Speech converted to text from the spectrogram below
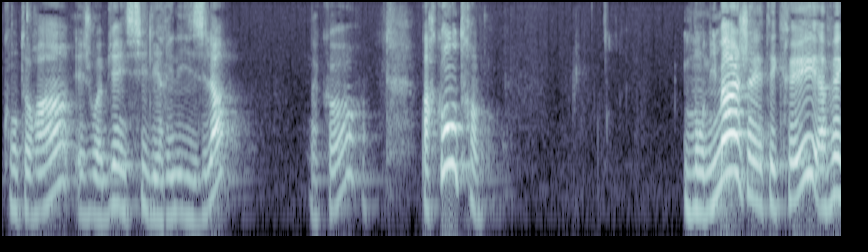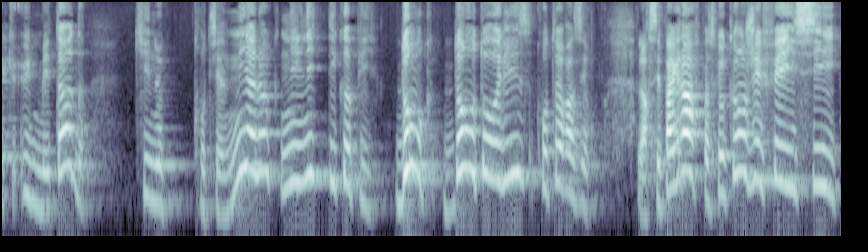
compteur à 1, et je vois bien ici les releases là. D'accord? Par contre, mon image a été créée avec une méthode qui ne contient ni alloc, ni init, ni copy. Donc, dans auto-release, compteur à 0. Alors c'est pas grave parce que quand j'ai fait ici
